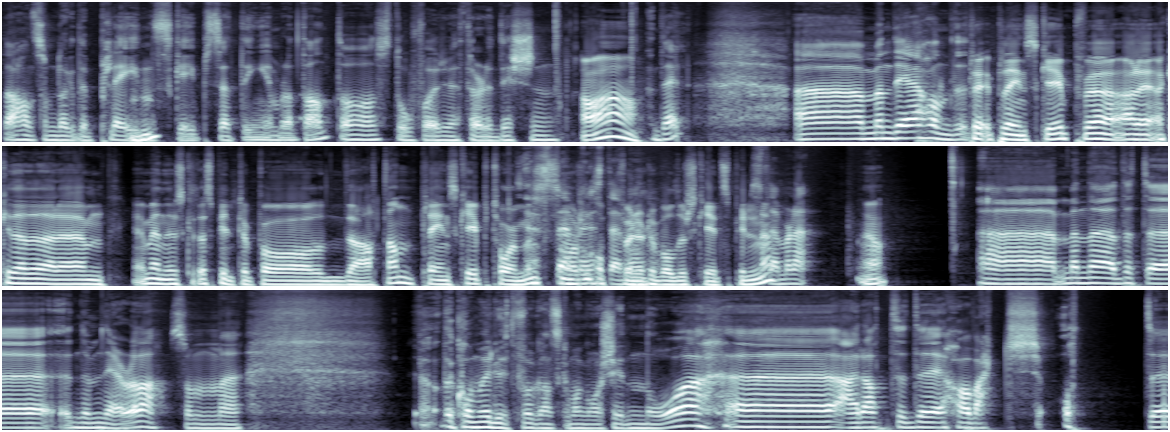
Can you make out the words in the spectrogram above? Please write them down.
Det er han som lagde Planescape-settingen, blant annet, og sto for third edition Ah, en del. Uh, men det handler Pl Planescape, er, det, er ikke det det derre Jeg mener husker jeg spilte på dataen. Planescape Torment, som var sånn oppfølger til Boulder Skate-spillene. Stemmer det. Ja. Eh, men eh, dette Numenera, da, som eh, ja, det kommer ut for ganske mange år siden nå, eh, er at det har vært åtte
